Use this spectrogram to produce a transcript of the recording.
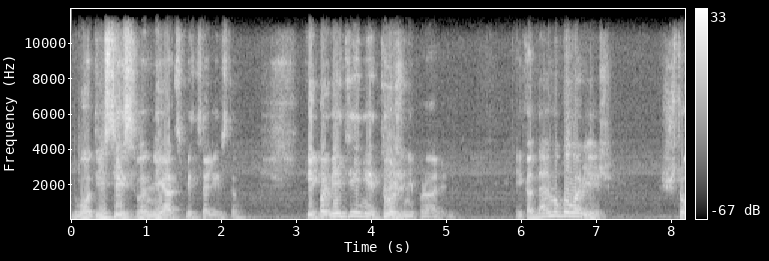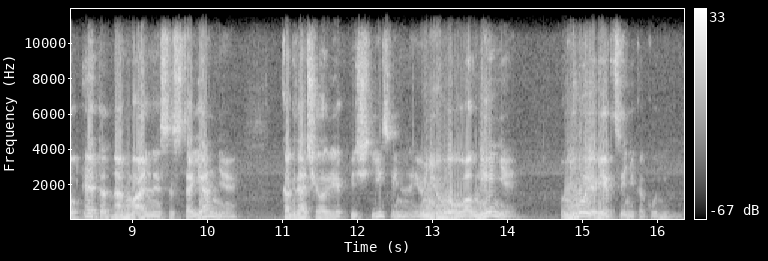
вот, естественно, не от специалистов, и поведение тоже неправильно. И когда ему говоришь, что это нормальное состояние, когда человек впечатлительный, у него волнение, у него эрекции никакой не будет.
